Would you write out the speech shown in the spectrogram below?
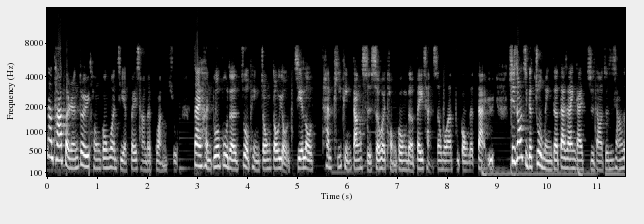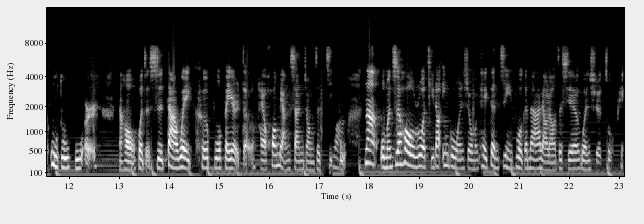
那他本人对于童工问题也非常的关注，在很多部的作品中都有揭露和批评当时社会童工的悲惨生活和不公的待遇。其中几个著名的，大家应该知道，就是像是《雾都孤儿》，然后或者是大卫科波菲尔德，还有《荒凉山庄》这几部。那我们之后如果提到英国文学，我们可以更进一步跟大家聊聊这些文学。学作品，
